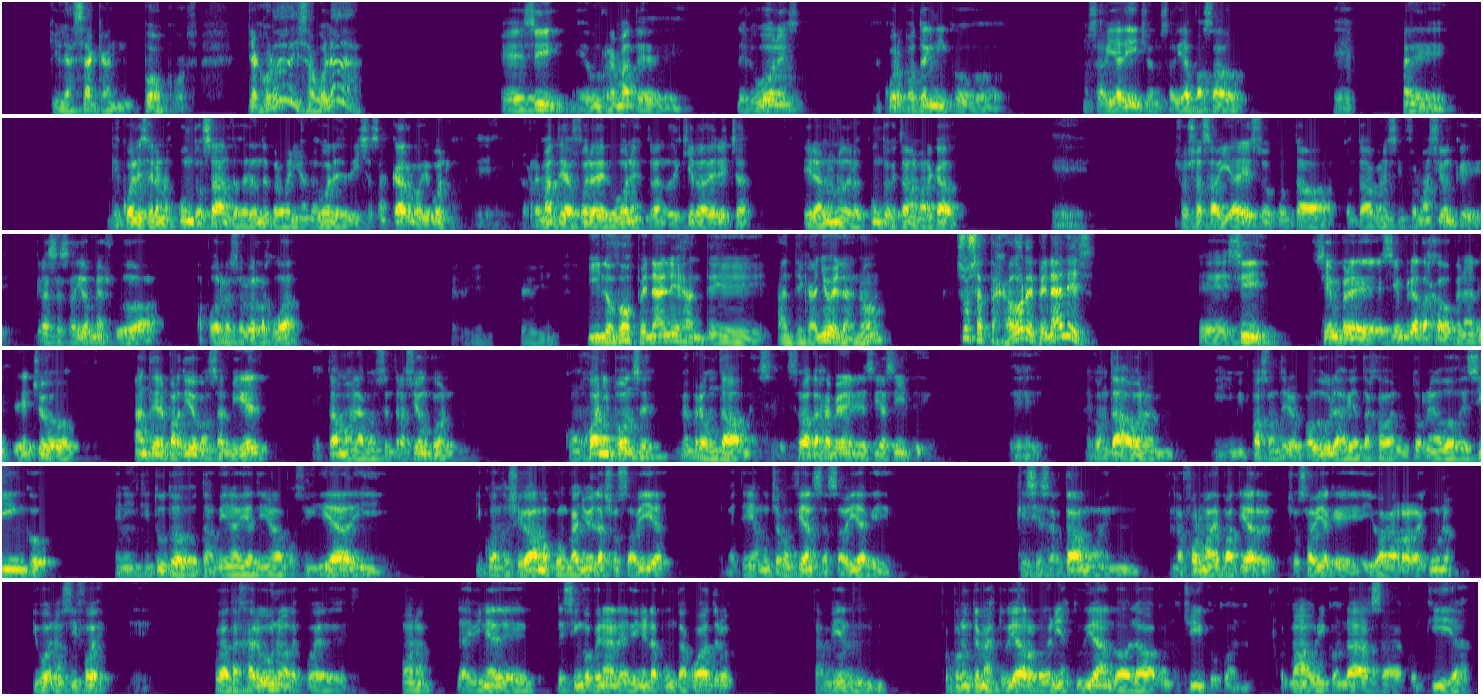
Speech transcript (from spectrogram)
que la sacan pocos. ¿Te acordás de esa volada? Eh, sí, un remate de, de Lugones. El cuerpo técnico nos había dicho, nos había pasado eh, de, de cuáles eran los puntos altos, de dónde provenían los goles de Villa San Carlos. Y bueno, eh, los remates de afuera de Lugones entrando de izquierda a derecha eran uno de los puntos que estaban marcados. Eh, yo ya sabía eso, contaba, contaba con esa información que gracias a Dios me ayudó a, a poder resolver la jugada. Qué bien, qué bien. Y los dos penales ante, ante Cañuelas, ¿no? ¿Sos atajador de penales? Eh, sí, siempre, siempre he atajado penales. De hecho, antes del partido con San Miguel, estábamos en la concentración con, con Juan y Ponce y me preguntaba, me dice, ¿sos atajar penales? Y le decía sí, le digo. Eh, le contaba, bueno, mi, mi paso anterior por Douglas había atajado en un torneo 2 de 5, en instituto también había tenido la posibilidad y, y cuando llegábamos con Cañuelas yo sabía, me tenía mucha confianza, sabía que, que si acertábamos en, la forma de patear, yo sabía que iba a agarrar alguno y bueno, así fue. Eh, fue a atajar uno, después, bueno, adiviné de, cinco penales, le adiviné la punta cuatro. También fue por un tema de estudiarlo, lo venía estudiando, hablaba con los chicos, con, con Mauri, con Laza, con Kia,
